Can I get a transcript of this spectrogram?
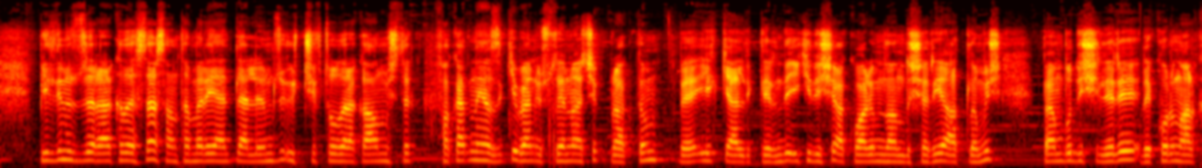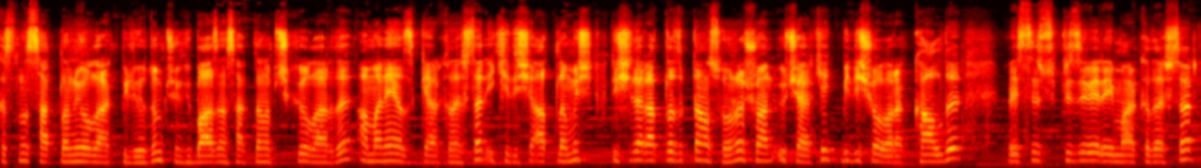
Bildiğiniz üzere arkadaşlar Santa Maria entlerlerimizi 3 çift olarak almıştık. Fakat ne yazık ki ben üstlerini açık bıraktım ve ilk geldiklerinde iki dişi akvaryumdan dışarıya atlamış. Ben bu dişileri dekorun arkasında saklanıyor olarak biliyordum. Çünkü bazen saklanıp çıkıyorlardı. Ama ne yazık ki arkadaşlar iki dişi atlamış. Dişiler atladıktan sonra şu an 3 erkek bir dişi olarak kaldı. Ve size sürprizi vereyim arkadaşlar.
